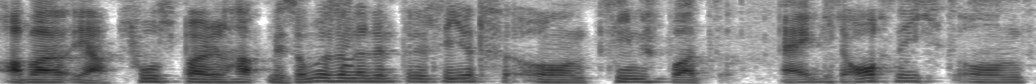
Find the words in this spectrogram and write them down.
aber ja, Fußball hat mich sowieso nicht interessiert und Teamsport eigentlich auch nicht. Und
